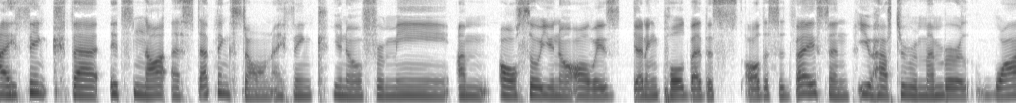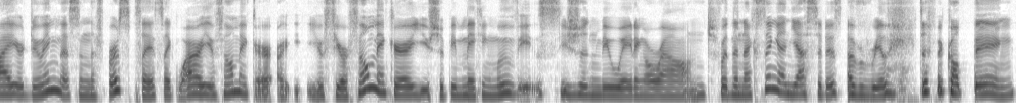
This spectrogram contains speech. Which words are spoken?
I think that it's not a stepping stone. I think, you know, for me, I'm also, you know, always getting pulled by this, all this advice. And you have to remember why you're doing this in the first place. Like, why are you a filmmaker? Are you, if you're a filmmaker, you should be making movies. You shouldn't be waiting around for the next thing. And yes, it is a really difficult thing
